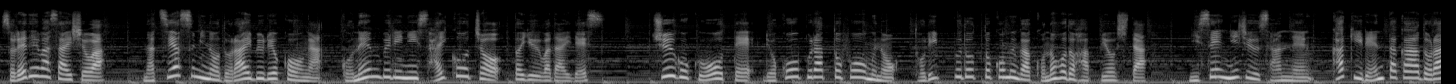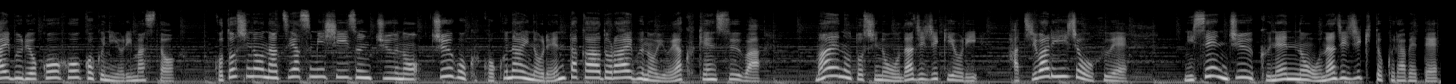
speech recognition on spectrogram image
それでは最初は夏休みのドライブ旅行が5年ぶりに最高潮という話題です。中国大手旅行プラットフォームのトリップドットコムがこのほど発表した2023年夏季レンタカードライブ旅行報告によりますと今年の夏休みシーズン中の中国国内のレンタカードライブの予約件数は前の年の同じ時期より8割以上増え2019年の同じ時期と比べて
